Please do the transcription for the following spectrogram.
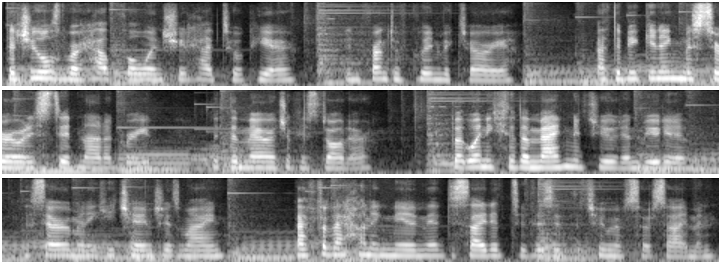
The jewels were helpful when she had to appear in front of Queen Victoria. At the beginning, Mr. Otis did not agree with the marriage of his daughter, but when he saw the magnitude and beauty of the ceremony, he changed his mind. After the honeymoon, they decided to visit the tomb of Sir Simon.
